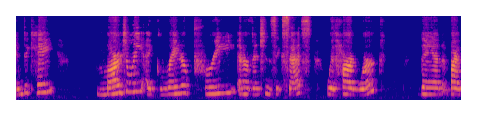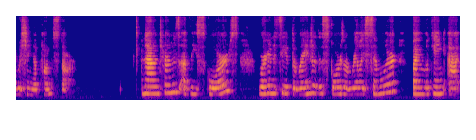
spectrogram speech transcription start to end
indicate marginally a greater pre-intervention success with hard work than by wishing upon a star. Now in terms of these scores, we're going to see if the range of the scores are really similar by looking at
